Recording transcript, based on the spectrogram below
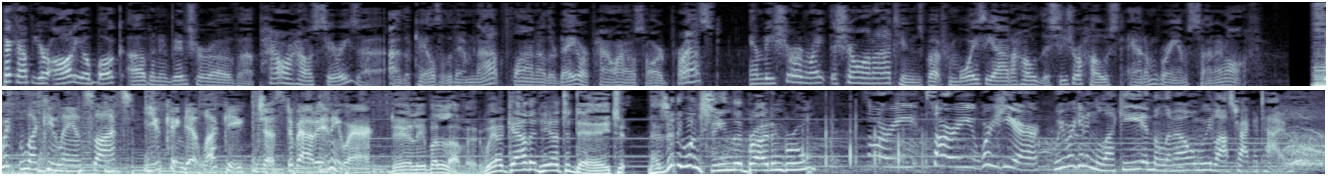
Pick up your audiobook of an adventure of a Powerhouse series, uh, either Tales of the Dim Knight, Fly Another Day, or Powerhouse Hard Pressed. And be sure and rate the show on iTunes. But from Boise, Idaho, this is your host, Adam Graham, signing off. With Lucky Land slots, you can get lucky just about anywhere. Dearly beloved, we are gathered here today to... Has anyone seen the bride and groom? Sorry, sorry, we're here. We were getting lucky in the limo and we lost track of time.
